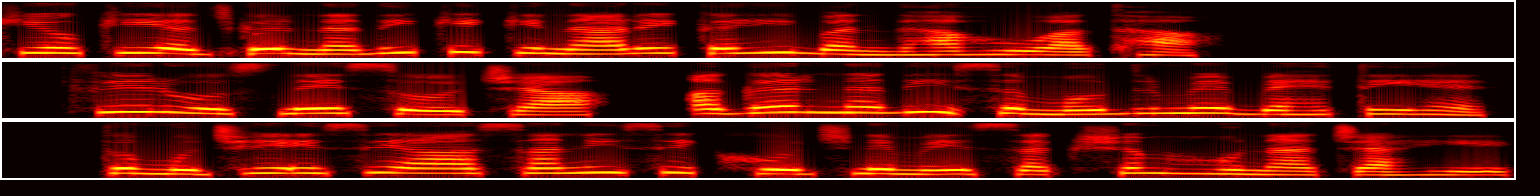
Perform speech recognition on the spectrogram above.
क्योंकि अजगर नदी के किनारे कहीं बंधा हुआ था। फिर उसने सोचा अगर नदी समुद्र में बहती है तो मुझे इसे आसानी से खोजने में सक्षम होना चाहिए।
